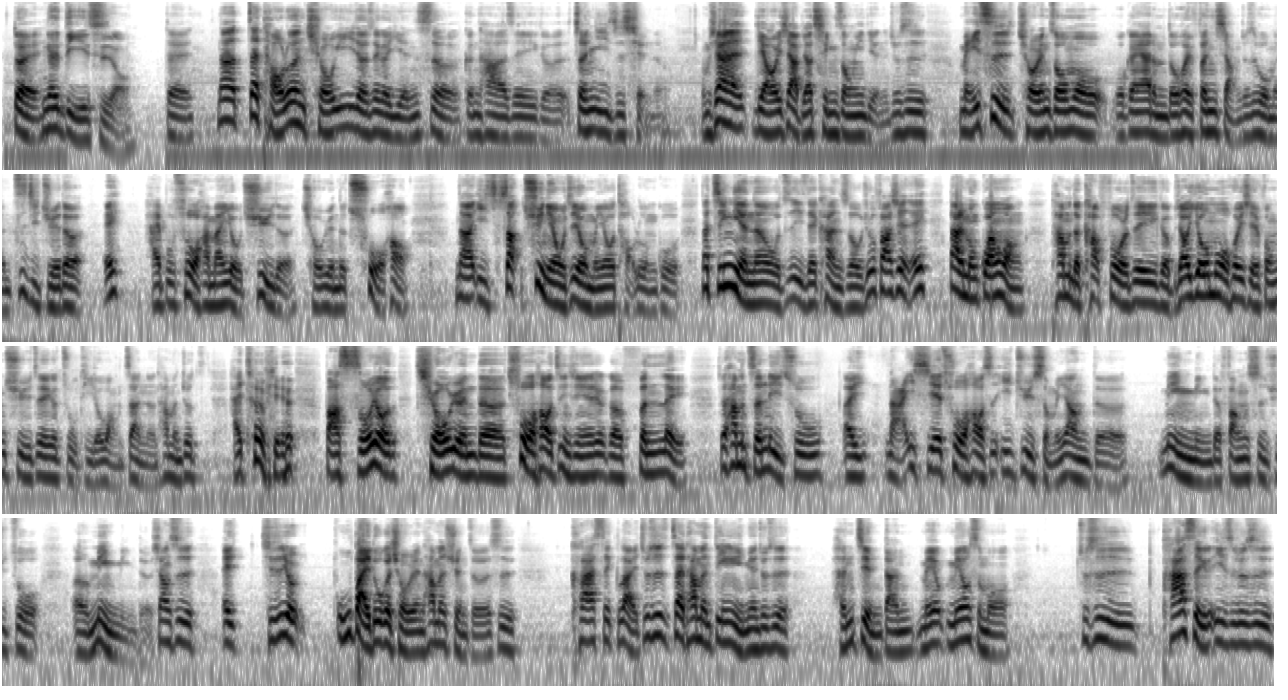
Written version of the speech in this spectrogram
对，应该是第一次哦。对，那在讨论球衣的这个颜色跟它的这个争议之前呢，我们现在聊一下比较轻松一点的，就是每一次球员周末，我跟 Adam 都会分享，就是我们自己觉得哎、欸、还不错，还蛮有趣的球员的绰号。那以上去年我记得我们有讨论过，那今年呢，我自己在看的时候，我就发现，哎、欸，大联盟官网他们的 Cut Four 这一个比较幽默、诙谐、风趣这个主题的网站呢，他们就还特别把所有球员的绰号进行一个分类，就他们整理出，哎、哪一些绰号是依据什么样的命名的方式去做呃命名的，像是，哎、其实有五百多个球员，他们选择的是 Classic Light，就是在他们定义里面就是。很简单，没有没有什么，就是 classic 的意思就是，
